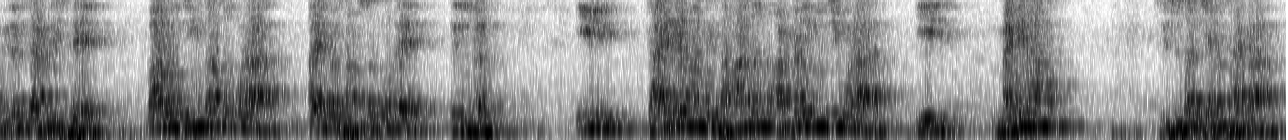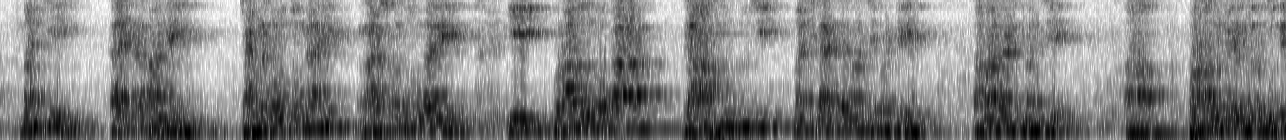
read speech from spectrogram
పిల్లలు జన్మిస్తే వారు జీవితాంతం కూడా ఆ యొక్క సమస్యలతోనే ఎదుగుతారు. ఈ కార్యక్రమాన్ని సమాజం అట్టడి నుంచి కూడా ఈ మహిళా శిశు సంక్షేమ శాఖ మంచి కార్యక్రమాన్ని కేంద్ర ప్రభుత్వం కానీ రాష్ట్ర ప్రభుత్వం కానీ ఈ పునాదులు ఒక గ్రాస్ రూట్ నుంచి మంచి కార్యక్రమాన్ని చేపట్టి సమాజానికి మంచి ఆ, పునాదులు వేయడం జరుగుతుంది.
